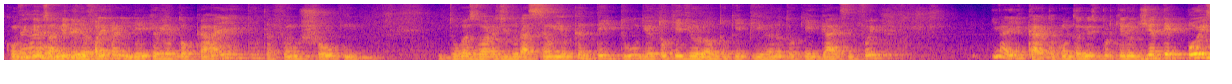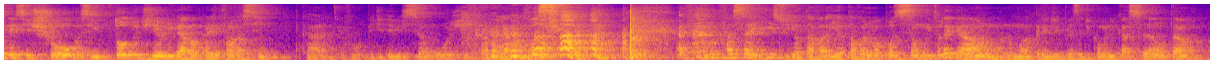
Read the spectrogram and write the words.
convidei ah, os amigos, não falei para ninguém que eu ia tocar e puta, foi um show com duas horas de duração e eu cantei tudo, e eu toquei violão, toquei piano, toquei gaita, e foi e aí, cara, tô contando isso porque no dia depois desse show, assim, todo dia eu ligava para ele e falava assim, cara, eu vou pedir demissão hoje, vou trabalhar com você. Aí eu falei, não faça isso. E eu tava, e eu tava numa posição muito legal, numa, numa grande empresa de comunicação e tal.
